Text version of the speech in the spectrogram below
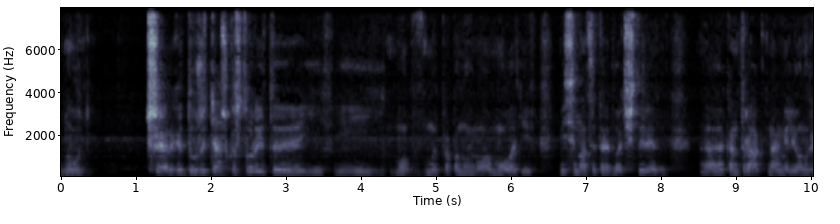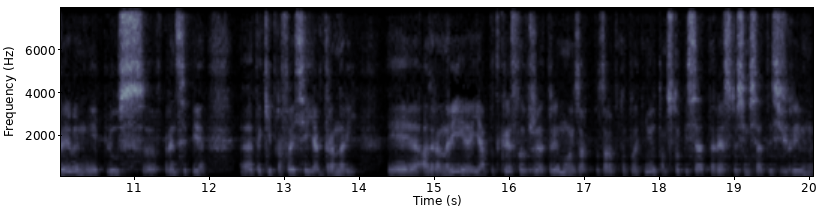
Ну, черги дуже тяжко створити, і, і ми пропонуємо молоді 18-24 е, контракт на мільйон гривень, і плюс, е, в принципі, е, такі професії, як дранарі. А дранарі, я підкреслив, вже отримують зар- заробітну платню там 150-170 тисяч гривень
